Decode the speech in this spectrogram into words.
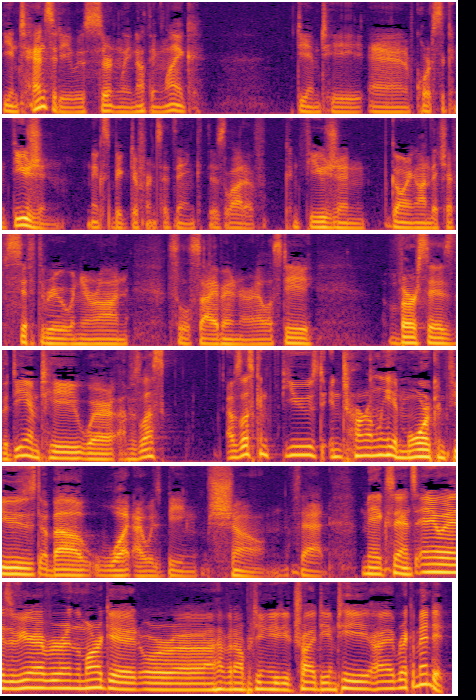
the intensity was certainly nothing like dmt and of course the confusion makes a big difference i think there's a lot of confusion going on that you have to sift through when you're on psilocybin or lsd versus the dmt where i was less I was less confused internally and more confused about what I was being shown. If that makes sense. Anyways, if you're ever in the market or uh, have an opportunity to try DMT, I recommend it.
